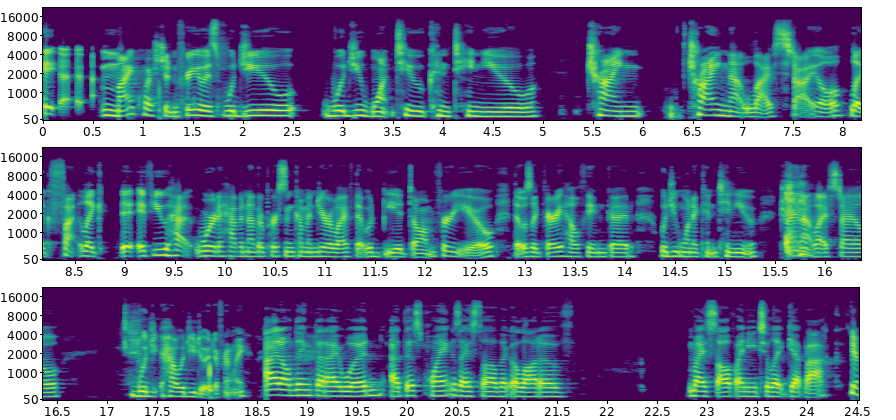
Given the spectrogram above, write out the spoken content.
it, uh, my question for you is would you would you want to continue trying trying that lifestyle like fi- like if you ha- were to have another person come into your life that would be a dom for you that was like very healthy and good would you want to continue trying that lifestyle would you how would you do it differently I don't think that I would at this point because I still have like a lot of myself I need to like get back. yeah,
